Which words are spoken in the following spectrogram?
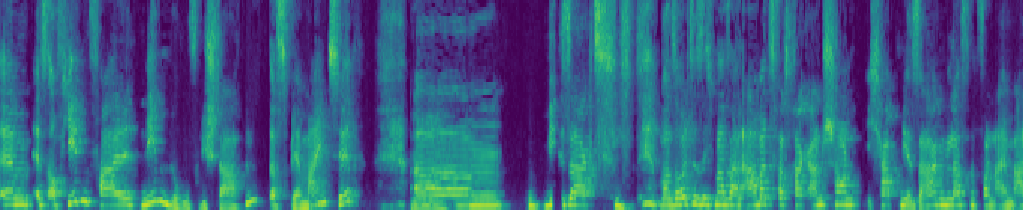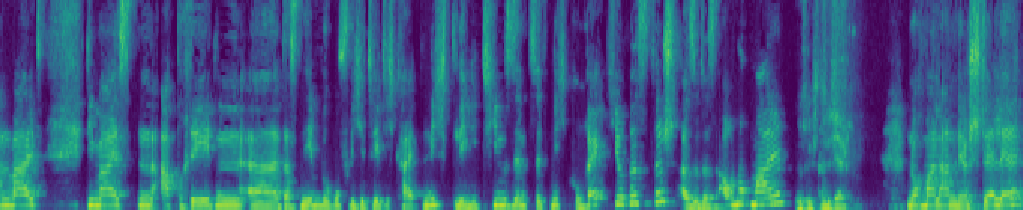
ähm, es auf jeden Fall nebenberuflich starten. Das wäre mein Tipp. Mhm. Ähm, wie gesagt, man sollte sich mal seinen Arbeitsvertrag anschauen. Ich habe mir sagen lassen von einem Anwalt, die meisten Abreden, äh, dass nebenberufliche Tätigkeiten nicht legitim sind, sind nicht korrekt juristisch. Also das auch nochmal. Richtig nochmal an der Stelle.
